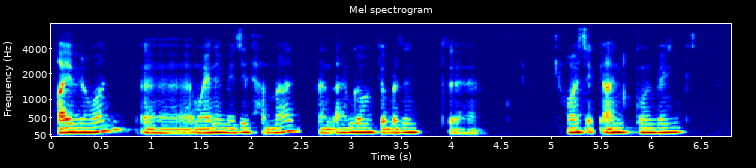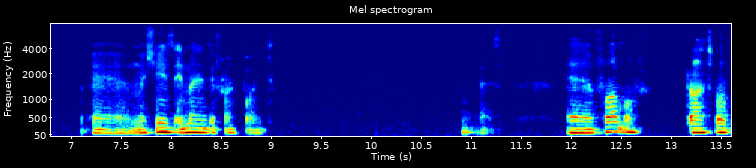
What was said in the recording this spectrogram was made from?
hi everyone. Uh, my name is Zid Hamad, and I'm going to present uh, hoisting and conveying uh, machines in many different points. Uh, form of transport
